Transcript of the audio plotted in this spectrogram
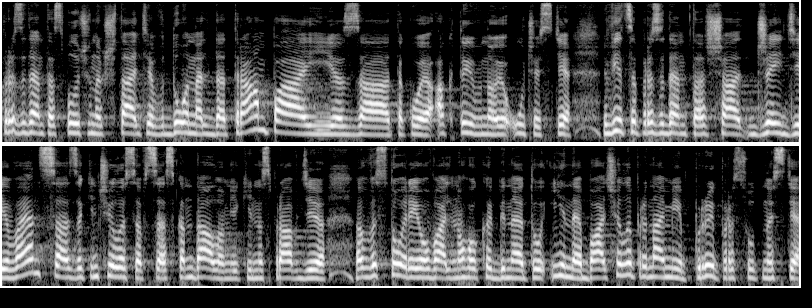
президента Сполучених Штатів Дональда Трампа, і за такої активної участі віце-президента США Джей Ді Венса закінчилося все скандалом, який насправді в історії овального кабінету і не бачили, принаймні при присутності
